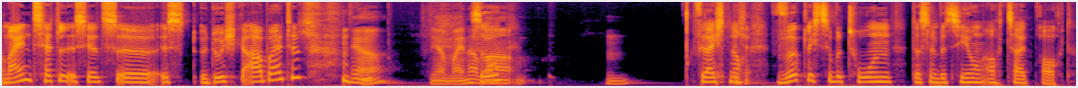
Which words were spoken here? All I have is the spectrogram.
mein Zettel ist jetzt äh, ist durchgearbeitet. Ja, ja, meiner so. war. Hm. Vielleicht noch ich, wirklich zu betonen, dass eine Beziehung auch Zeit braucht.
